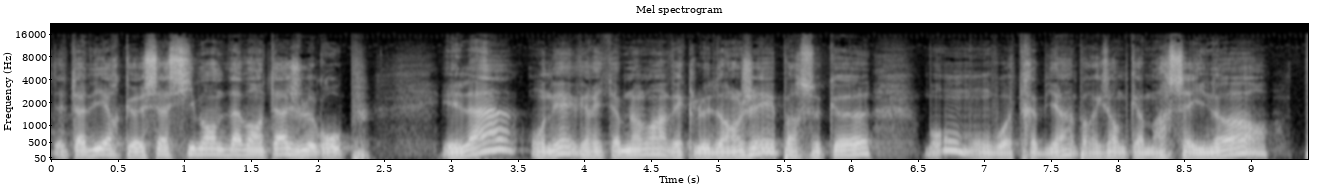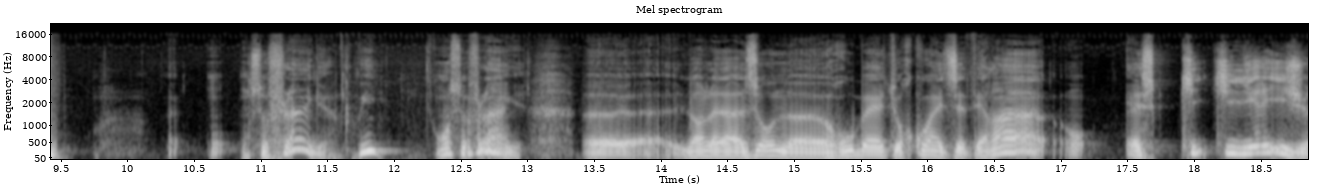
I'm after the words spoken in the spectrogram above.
C'est-à-dire que ça cimente davantage le groupe. Et là, on est véritablement avec le danger parce que, bon, on voit très bien, par exemple, qu'à Marseille-Nord, on, se flingue. Oui. On se flingue. Euh, dans la zone euh, Roubaix, Tourcoing, etc., qui dirige?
